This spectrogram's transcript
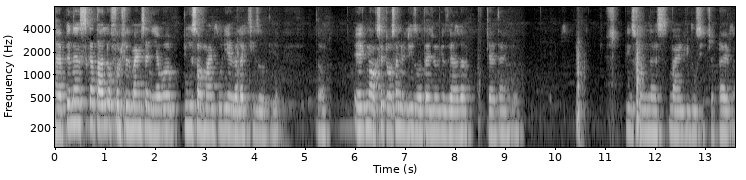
ہیپینس کا تعلق فلفلمنٹ سے نہیں ہے۔ وہ پیس آف مائنڈ پوری ایک الگ چیز ہوتی ہے۔ تو ایک میں آکسیٹوسن ریلیز ہوتا ہے جو کہ زیادہ کہتے ہیں کہ پیسفلنس مائنڈ کی دوسری چٹائی میں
